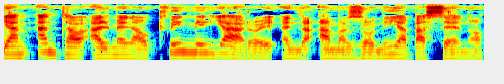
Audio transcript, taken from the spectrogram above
iam antau almenau quin miliaroi en la Amazonia basseno,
